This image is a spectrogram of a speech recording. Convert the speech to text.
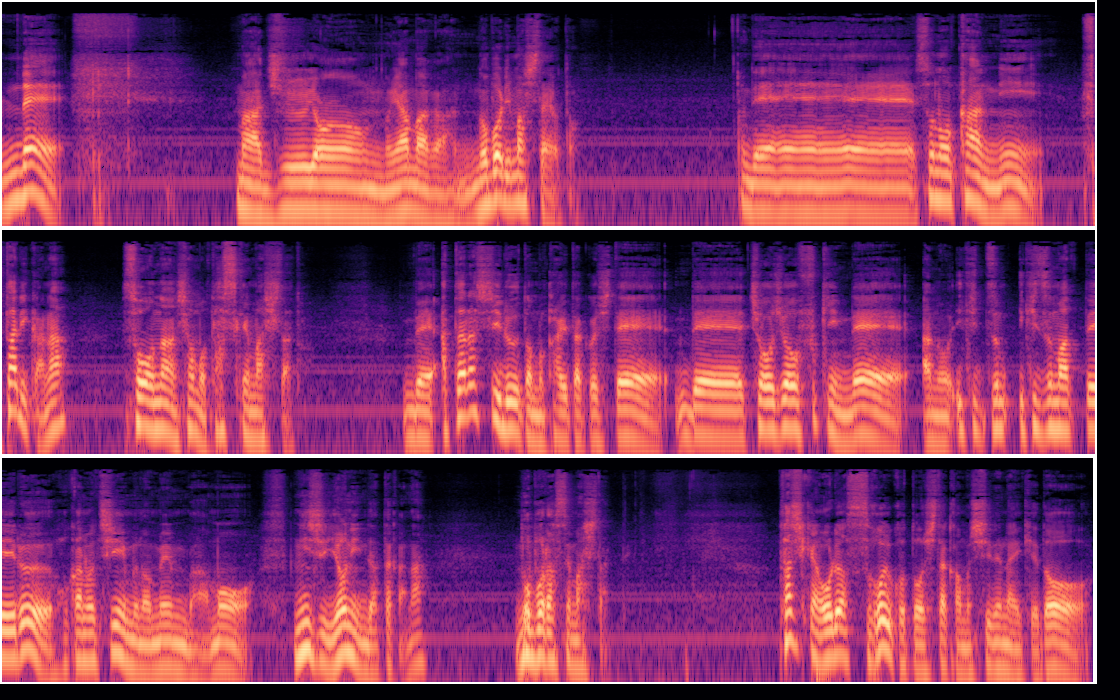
で、まあ14の山が登りましたよと。で、その間に2人かな？遭難者も助けましたと。で、新しいルートも開拓して、で、頂上付近で、あの、行き行き詰まっている他のチームのメンバーも24人だったかな？登らせましたって。確かに俺はすごいことをしたかもしれないけど、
